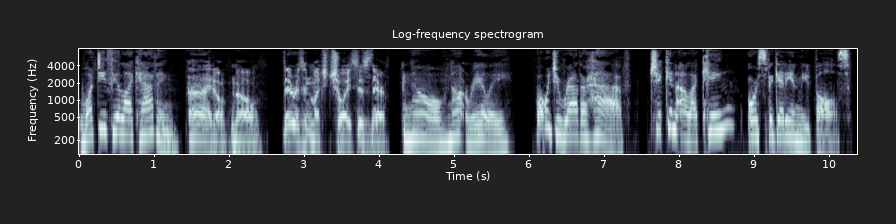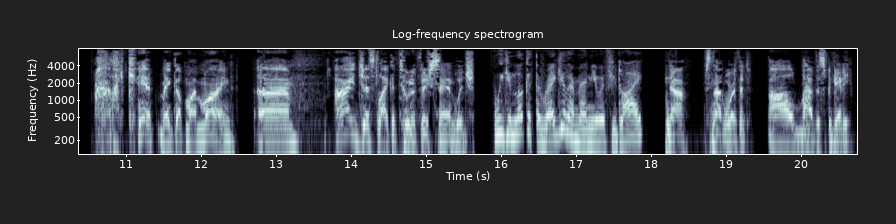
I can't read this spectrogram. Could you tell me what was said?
What do you feel like having? I don't know. There isn't much choice, is there? No, not really. What would you rather have? Chicken a la king or spaghetti and meatballs? I can't make up my mind. Um, I just like a tuna fish sandwich. We can look at the regular menu if you'd like. Nah, it's not worth it. I'll have the spaghetti.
